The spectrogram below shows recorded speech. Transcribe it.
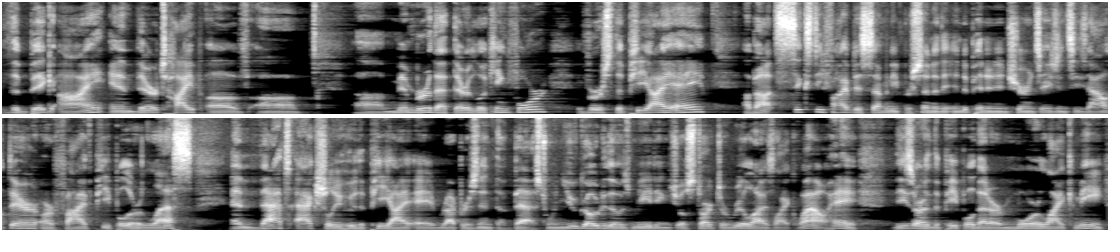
the big I and their type of uh, uh, member that they're looking for versus the PIA, about 65 to 70% of the independent insurance agencies out there are five people or less. And that's actually who the PIA represent the best. When you go to those meetings, you'll start to realize, like, wow, hey, these are the people that are more like me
